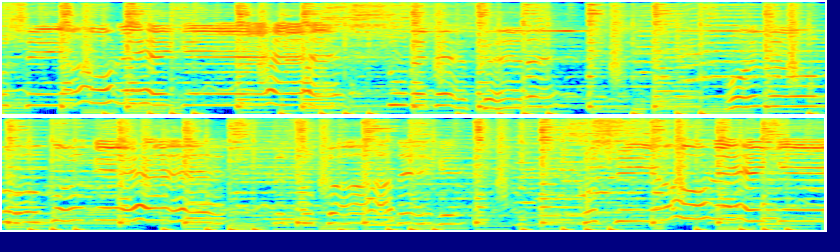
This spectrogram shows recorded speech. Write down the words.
Uše javlege sunete sere Ojme ulu koge ne sutanege Koşe javlege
